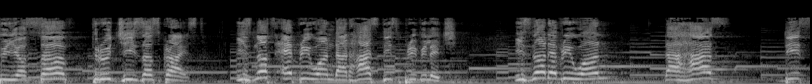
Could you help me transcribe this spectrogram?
to yourself through Jesus Christ. It's not everyone that has this privilege. It's not everyone that has this,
